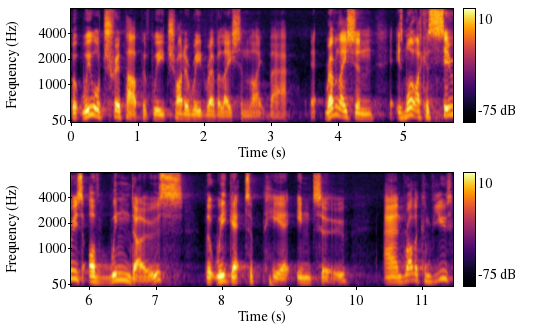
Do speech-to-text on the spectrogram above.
But we will trip up if we try to read Revelation like that. Revelation is more like a series of windows that we get to peer into. And rather confuse,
